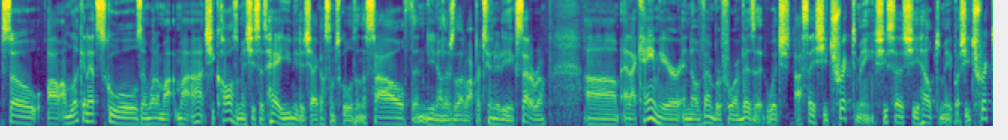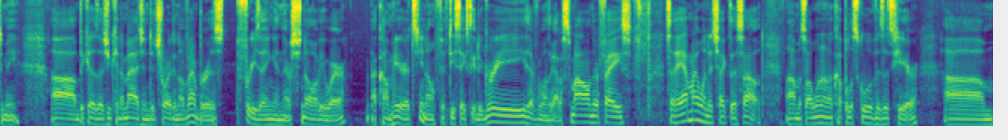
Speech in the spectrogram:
So uh, I'm looking at schools, and one of my, my aunt, she calls me and she says, hey, you need to check out some schools in the South, and, you know, there's a lot of opportunity, et cetera. Um, and I came here in November for a visit, which I say she tricked me. She says she helped me, but she tricked me uh, because, as you can imagine, Detroit in November is freezing and there's snow everywhere. I come here, it's, you know, 50, 60 degrees. Everyone's got a smile on their face. Said, hey, I might want to check this out. Um, so I went on a couple of school visits here, um,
